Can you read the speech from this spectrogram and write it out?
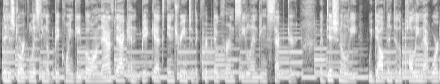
the historic listing of Bitcoin Depot on NASDAQ, and BitGet's entry into the cryptocurrency lending sector. Additionally, we delved into the Poly Network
